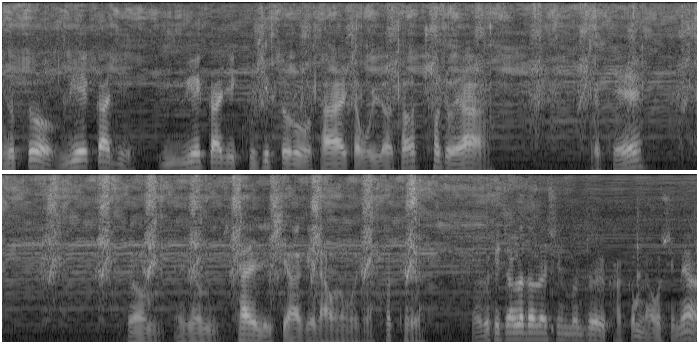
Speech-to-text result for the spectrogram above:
이것도 위에까지 이 위에까지 90도로 살짝 올려서 쳐줘야 이렇게 좀, 좀 스타일리시하게 나오는 거죠 커트를. 이렇게 잘라달라 하시는 분들 가끔 나오시면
